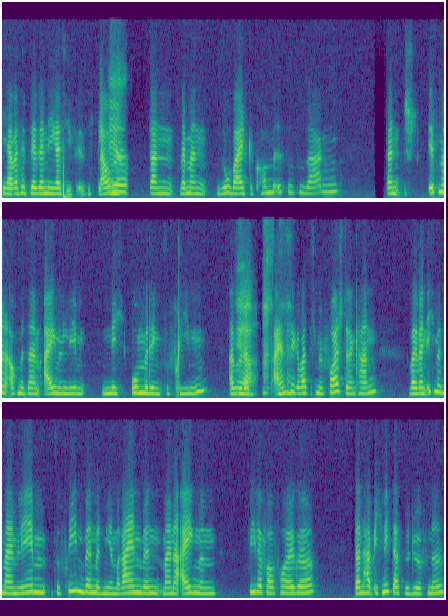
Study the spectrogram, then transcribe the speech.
ja, was jetzt sehr, sehr negativ ist. Ich glaube, ja. dann, wenn man so weit gekommen ist sozusagen, dann ist man auch mit seinem eigenen Leben nicht unbedingt zufrieden. Also ja. das ist das Einzige, was ich mir vorstellen kann. Weil wenn ich mit meinem Leben zufrieden bin, mit mir im Reinen bin, meine eigenen Ziele verfolge, dann habe ich nicht das Bedürfnis,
